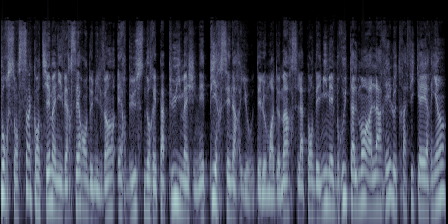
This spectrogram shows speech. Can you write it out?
Pour son 50e anniversaire en 2020, Airbus n'aurait pas pu imaginer pire scénario. Dès le mois de mars, la pandémie met brutalement à l'arrêt le trafic aérien,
